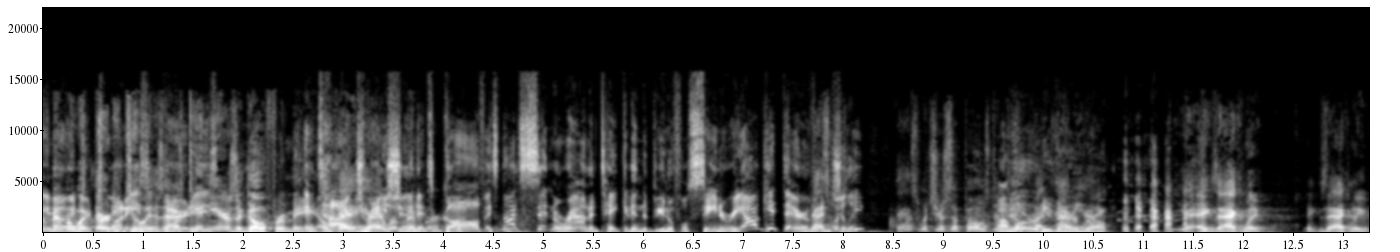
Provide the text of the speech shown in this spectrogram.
you know, remember what 32 is. and It was 10 years ago for me. It's okay? Hydration. It's golf. It's not sitting around and taking in the beautiful scenery. I'll get there That's what- eventually. That's what you're supposed to I'm do. already Like, I there, mean, bro. I- yeah, exactly. Exactly.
